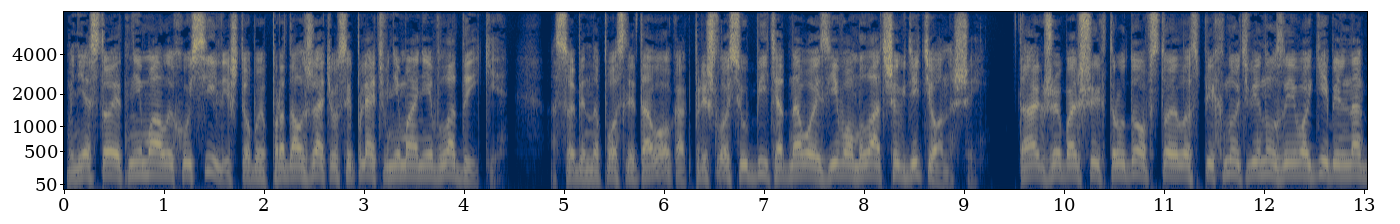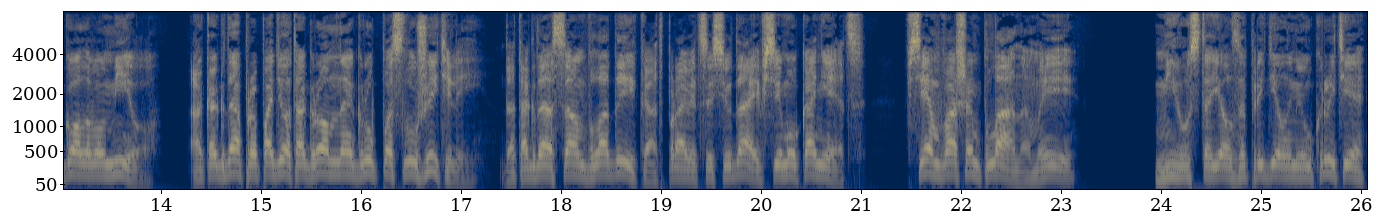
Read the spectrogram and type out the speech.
Мне стоит немалых усилий, чтобы продолжать усыплять внимание владыки особенно после того, как пришлось убить одного из его младших детенышей. Также больших трудов стоило спихнуть вину за его гибель на голову Мио. А когда пропадет огромная группа служителей, да тогда сам владыка отправится сюда, и всему конец. Всем вашим планам, и...» Мио стоял за пределами укрытия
